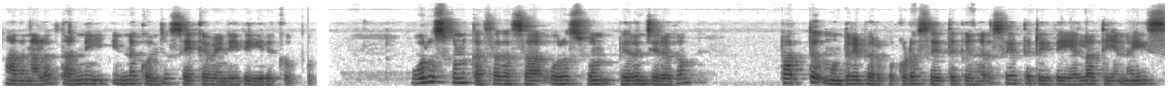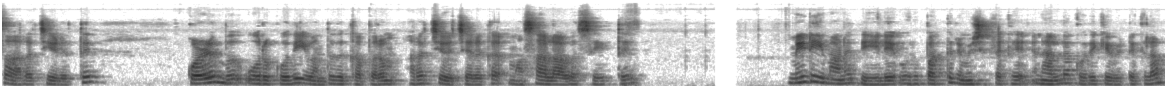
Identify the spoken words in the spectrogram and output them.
அதனால் தண்ணி இன்னும் கொஞ்சம் சேர்க்க வேண்டியது இருக்கும். ஒரு ஸ்பூன் கசகசா ஒரு ஸ்பூன் பெருஞ்சீரகம் பத்து முந்திரி பருப்பு கூட சேர்த்துக்குங்க. சேர்த்துட்டு இதை எல்லாத்தையும் நைஸாக அரைச்சி எடுத்து குழம்பு ஒரு கொதி வந்ததுக்கப்புறம் அரைச்சி வச்சுருக்க மசாலாவை சேர்த்து மீடியமான தீயிலே ஒரு பத்து நிமிஷத்துக்கு நல்லா கொதிக்க விட்டுக்கலாம்.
